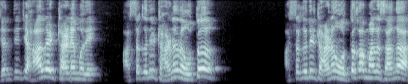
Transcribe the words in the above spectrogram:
जनतेचे हाल आहेत ठाण्यामध्ये. असं कधी ठाणं नव्हतं? असं कधी ठाणं होतं का? मला सांगा.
